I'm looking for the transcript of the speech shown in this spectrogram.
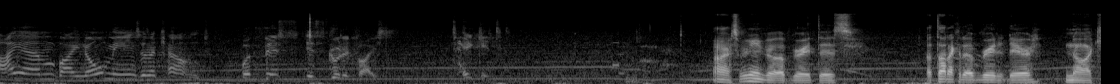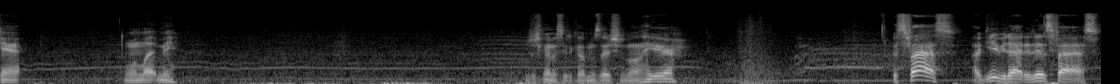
I am by no means an accountant, but this is good advice. Take it. All right, so we're gonna go upgrade this. I thought I could upgrade it there. No, I can't. It won't let me. I'm just gonna see the customizations on here. It's fast. I give you that. It is fast.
